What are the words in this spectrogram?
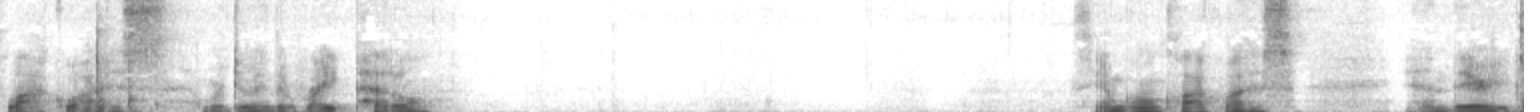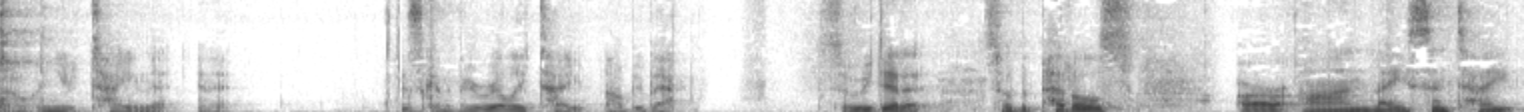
clockwise. We're doing the right pedal. See, I'm going clockwise. And there you go. And you tighten it. And it is going to be really tight. I'll be back. So we did it. So the pedals are on nice and tight.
